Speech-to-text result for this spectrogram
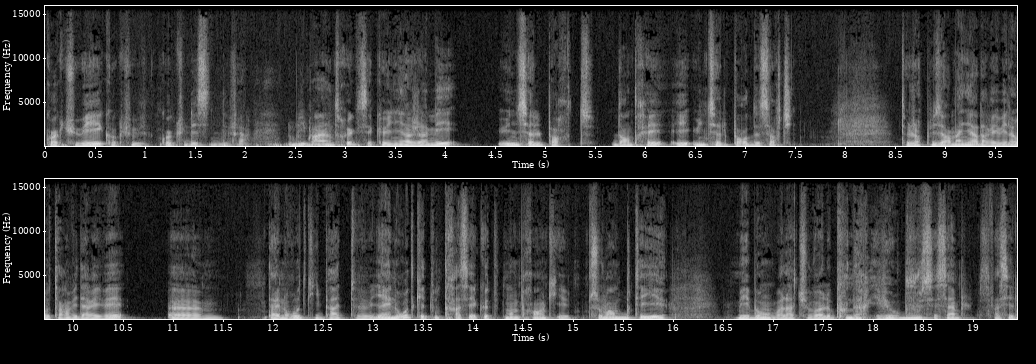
quoi que tu aies, quoi que tu, quoi que tu décides de faire, n'oublie pas un truc, c'est qu'il n'y a jamais une seule porte d'entrée et une seule porte de sortie. Toujours plusieurs manières d'arriver là où tu as envie d'arriver. Euh, T'as une route qui batte. Il y a une route qui est toute tracée, que tout le monde prend, qui est souvent embouteillée. Mais bon, voilà, tu vois, le point d'arriver au bout, c'est simple, c'est facile.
